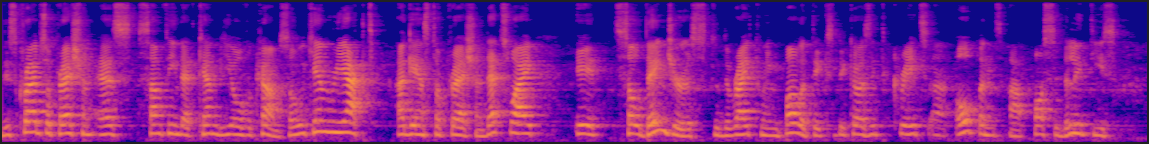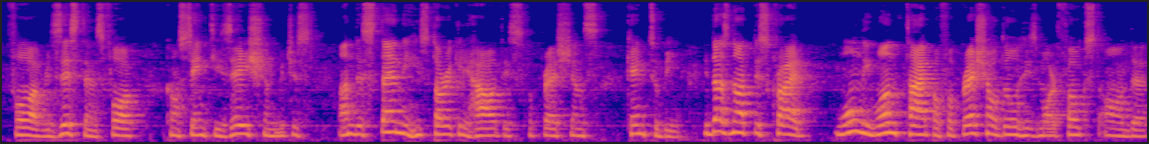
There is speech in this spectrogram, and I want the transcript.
describes oppression as something that can be overcome. So we can react against oppression. That's why it's so dangerous to the right-wing politics because it creates uh, opens possibilities for resistance, for conscientization, which is understanding historically how these oppressions came to be. It does not describe only one type of oppression, although he's more focused on the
